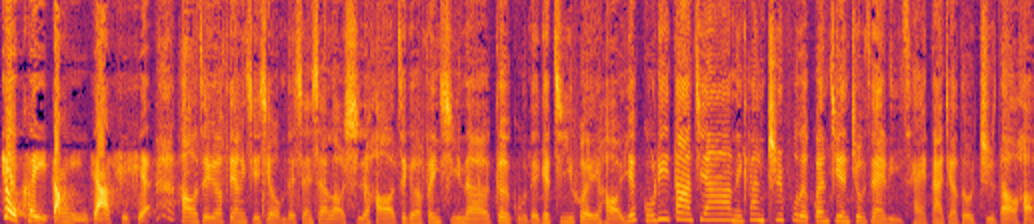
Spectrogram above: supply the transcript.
就可以当赢家。谢谢。好，这个非常谢谢我们的珊珊老师哈，这个分析呢个股的一个机会哈，也鼓励大家。你看致富的关键就在理财，大家都知道哈。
